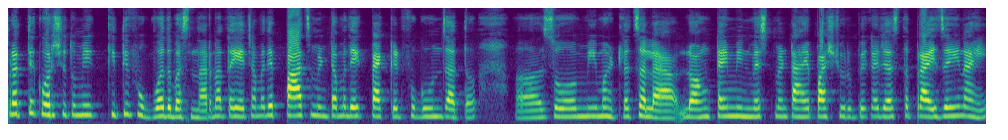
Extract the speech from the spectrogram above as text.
प्रत्येक वर्षी तुम्ही किती फुगवत बसणार ना तर याच्यामध्ये पाच मिनटामध्ये एक पॅकेट फुगवून जातं. सो मी म्हटलं चला लॉंग टाईम इन्व्हेस्टमेंट आहे पाचशे रुपये काय जास्त प्राईजही नाही.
